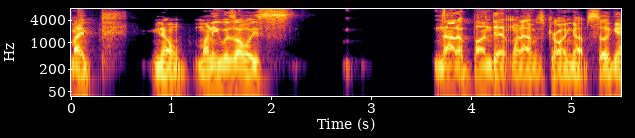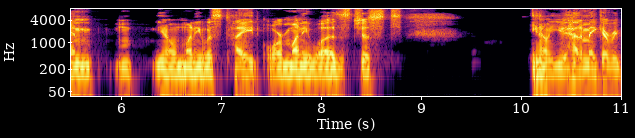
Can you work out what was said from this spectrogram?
my you know money was always not abundant when I was growing up. So again, you know, money was tight or money was just you know you had to make every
